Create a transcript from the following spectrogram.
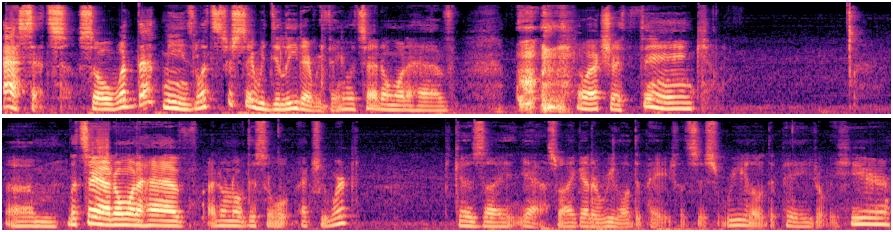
assets. So what that means let's just say we delete everything. Let's say I don't want to have oh actually I think um, let's say I don't want to have I don't know if this will actually work because I yeah so I got to reload the page let's just reload the page over here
